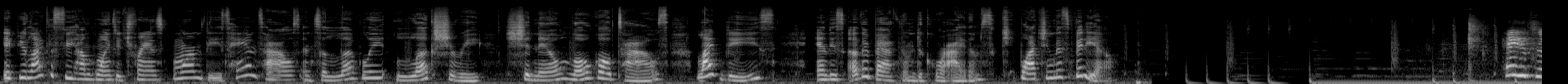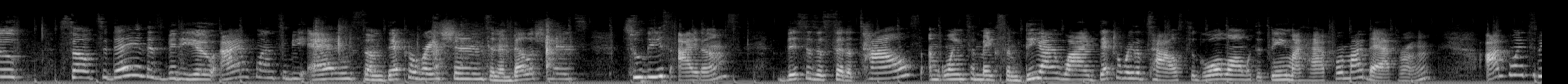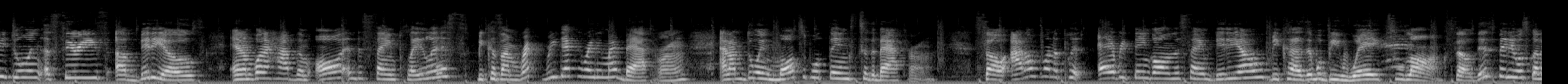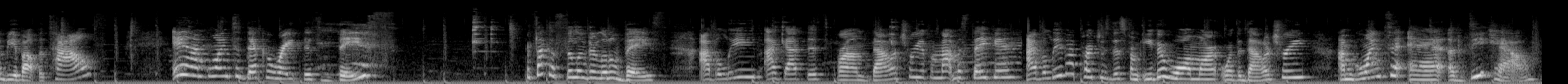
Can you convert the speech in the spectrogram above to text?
If you'd like to see how I'm going to transform these hand towels into lovely luxury Chanel logo towels like these and these other bathroom decor items, keep watching this video. Hey YouTube! So today in this video, I am going to be adding some decorations and embellishments to these items. This is a set of towels. I'm going to make some DIY decorative towels to go along with the theme I have for my bathroom. I'm going to be doing a series of videos and I'm going to have them all in the same playlist because I'm re redecorating my bathroom and I'm doing multiple things to the bathroom. So I don't want to put everything all in the same video because it would be way too long. So this video is going to be about the towels and I'm going to decorate this vase. It's like a cylinder little vase I believe I got this from Dollar Tree if I'm not mistaken. I believe I purchased this from either Walmart or the Dollar Tree. I'm going to add a decal,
